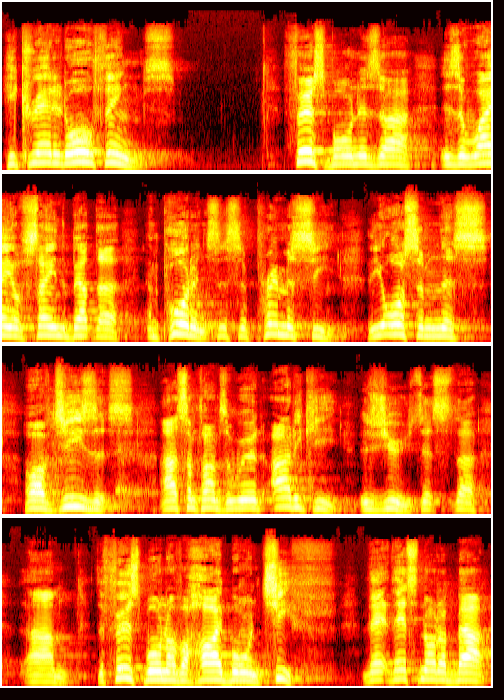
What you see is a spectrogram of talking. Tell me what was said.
He created all things. Firstborn is a, is a way of saying about the importance, the supremacy, the awesomeness of Jesus. Uh, sometimes the word ariki is used. It's the, um, the firstborn of a highborn chief. That, that's not about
